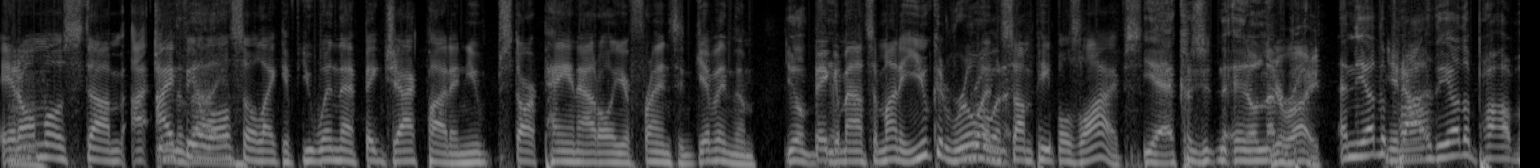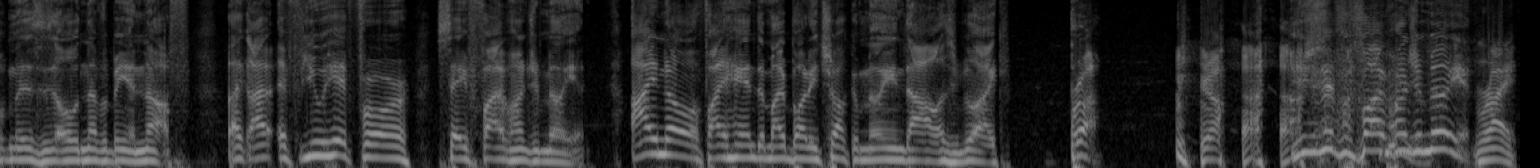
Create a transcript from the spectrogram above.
It almost, um, I, I feel value. also like if you win that big jackpot and you start paying out all your friends and giving them You'll- big amounts of money, you could ruin, Ruin some people's lives. Yeah, because it'll never. You're be- right. And the other You pro- the other problem is it'll never be enough. Like I, if you hit for say five hundred million, I know if I handed my buddy Chuck a million dollars, he'd be like, "Bruh, you just hit for 500 million. Right.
